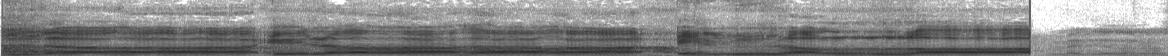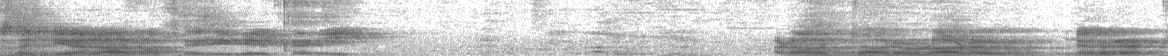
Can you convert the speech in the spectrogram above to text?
لا إله إلا الله نحمده ونصلي على رسوله الكريم அளவற்ற அருளாளரும் நிகரற்ற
